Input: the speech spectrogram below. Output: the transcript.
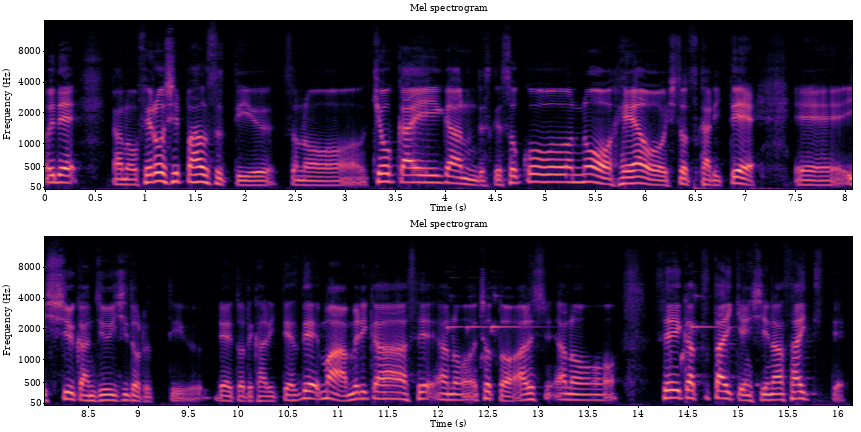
それで、あの、フェローシップハウスっていう、その、教会があるんですけど、そこの部屋を一つ借りて、えー、1週間11ドルっていうレートで借りて、で、まあ、アメリカ、せあの、ちょっと、あれし、あの、生活体験しなさいって言って、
